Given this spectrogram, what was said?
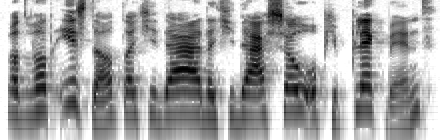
Wat, wat is dat, dat je, daar, dat je daar zo op je plek bent?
